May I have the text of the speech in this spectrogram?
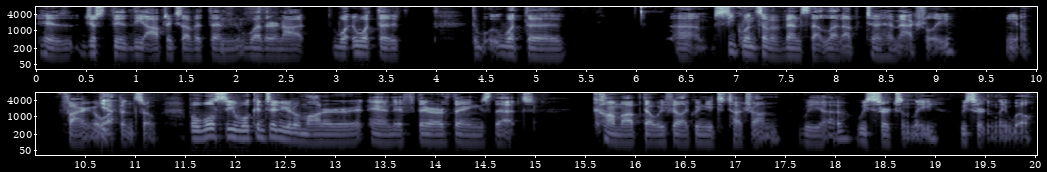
his just the the optics of it than whether or not what what the, the what the um, sequence of events that led up to him actually, you know, firing a Yeah. weapon. So, but we'll see. We'll continue to monitor it, and if there are things that come up that we feel like we need to touch on, we uh, we certainly we certainly will.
